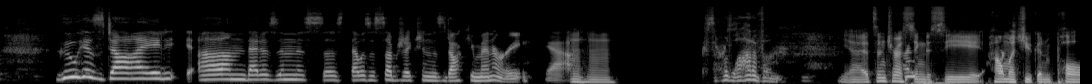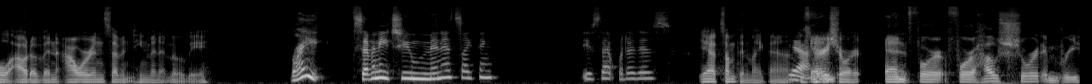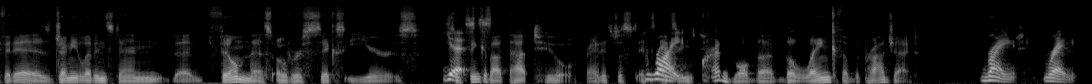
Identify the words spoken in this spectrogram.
who has died? Um, that is in this. Uh, that was a subject in this documentary. Yeah, because there are a lot of them. Yeah, it's interesting to see how much you can pull out of an hour and 17 minute movie. Right, seventy-two minutes. I think. Is that what it is? Yeah, it's something like that. Yeah. It's very And- short. And for for how short and brief it is, Jennie Livingston uh, filmed this over six years. So Yes. think about that too, right? It's just it's, Right. it's incredible the the length of the project. Right, right.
